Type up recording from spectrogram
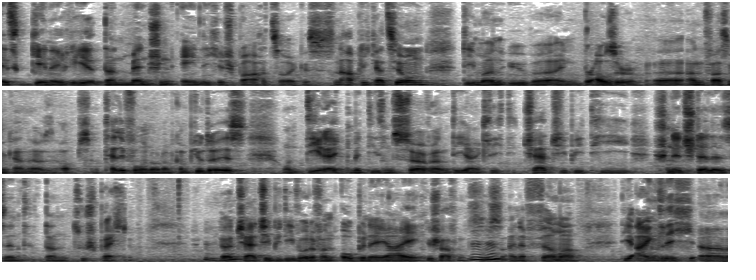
es generiert dann menschenähnliche Sprache zurück. Es ist eine Applikation, die man über einen Browser äh, anfassen kann, also ob es ein Telefon oder ein Computer ist und direkt mit diesen Servern, die eigentlich die ChatGPT-Schnittstelle sind, dann zu sprechen. Mhm. ChatGPT wurde von OpenAI geschaffen. Das mhm. ist eine Firma, die eigentlich, äh,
